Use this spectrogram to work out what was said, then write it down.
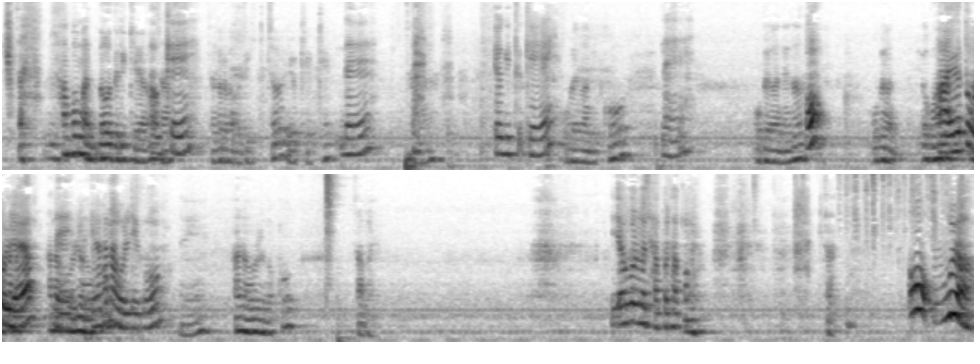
자, 한 번만 넣어드릴게요. 자, 오케이. 자, 그러면 어디 있죠? 이렇게, 이렇게. 네. 자, 여기 두 개. 500원 있고, 네. 500원에는, 어? 500원. 요거 아, 이거 또 올려요? 하나 네. 올려놓고, 네, 하나 올리고. 네, 하나 올려놓고, 잡아요. 이걸로 잡으라고? 네. 자, 어, 뭐야?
